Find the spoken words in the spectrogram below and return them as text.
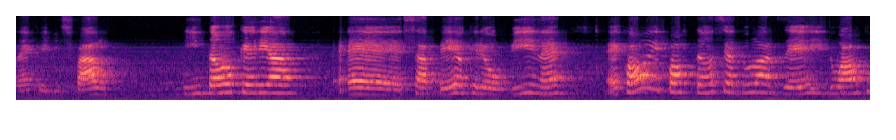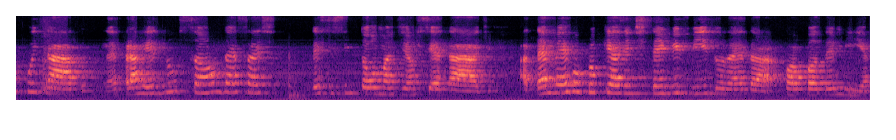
né, que eles falam. Então eu queria é, saber, eu queria ouvir, né, é, qual a importância do lazer e do autocuidado, né, para a redução dessas, desses sintomas de ansiedade, até mesmo porque a gente tem vivido, né, da, com a pandemia.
